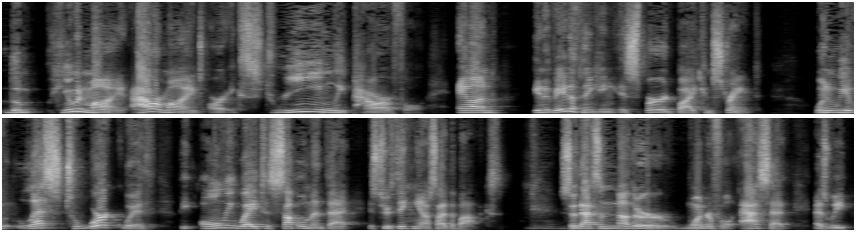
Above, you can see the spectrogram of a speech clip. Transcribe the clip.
the human mind, our minds are extremely powerful, and innovative thinking is spurred by constraint. When we have less to work with, the only way to supplement that is through thinking outside the box. Mm. So that's another wonderful asset as we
